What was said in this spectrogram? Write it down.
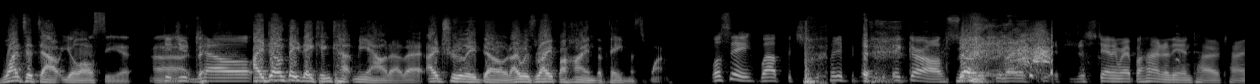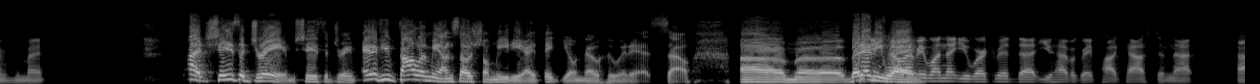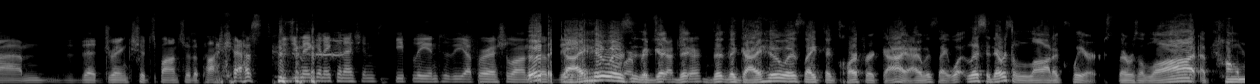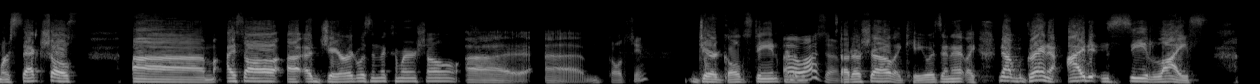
once it's out, you'll all see it. Did Uh, you tell? I don't think they can cut me out of it. I truly don't. I was right behind the famous one. We'll see. Well, but she's a pretty she's a big girl, so she might have, if you're just standing right behind her the entire time, you might. But she's a dream. She's a dream. And if you follow me on social media, I think you'll know who it is. So, um, uh, but Did anyway, tell everyone that you worked with that you have a great podcast and that um the drink should sponsor the podcast. Did you make any connections deeply into the upper echelons the of the guy who was the, the, the, the guy who was like the corporate guy. I was like what? Listen there was a lot of queers. There was a lot of homosexuals. Um i saw uh, uh, jared was in the commercial uh um Goldstein? jared goldstein from Oh, the awesome. photo show. Like he was in it. Like now granted i didn't see life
